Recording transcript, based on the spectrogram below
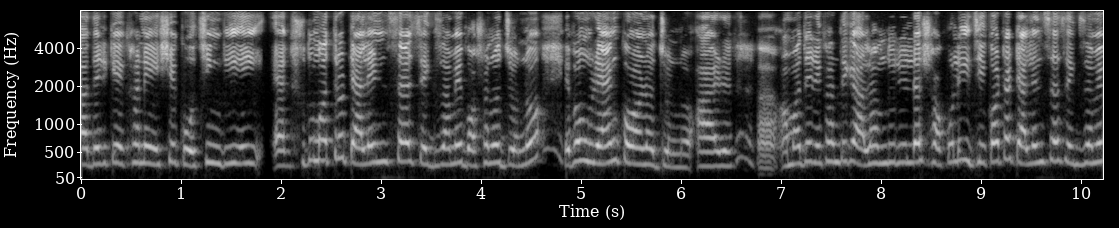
তাদেরকে এখানে এসে কোচিং দিই এই শুধুমাত্র ট্যালেন্ট সার্চ এক্সামে বসানোর জন্য এবং র্যাঙ্ক করানোর জন্য। আর আমাদের এখান থেকে আলহামদুলিল্লাহ সকলেই যে কটা ট্যালেন্ট সার্চ এক্সামে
